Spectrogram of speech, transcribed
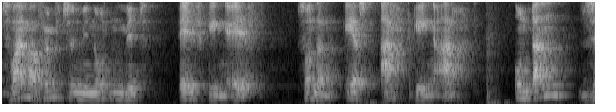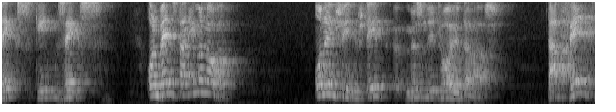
zweimal 15 Minuten mit 11 gegen 11, sondern erst 8 gegen 8 und dann 6 gegen 6. Und wenn es dann immer noch unentschieden steht, müssen die Torhüter raus. Da fällt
